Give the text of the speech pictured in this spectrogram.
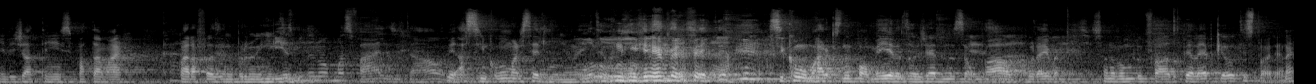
ele já tem esse patamar. Cara, parafraseando Bruno Henrique. Mesmo dando algumas falhas e tal. Assim como o Marcelinho, né? Então, ninguém é perfeito. Assim como o Marcos no Palmeiras, o Rogério no São Paulo, por aí vai. Exatamente. Só não vamos falar do Pelé porque é outra história, né?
